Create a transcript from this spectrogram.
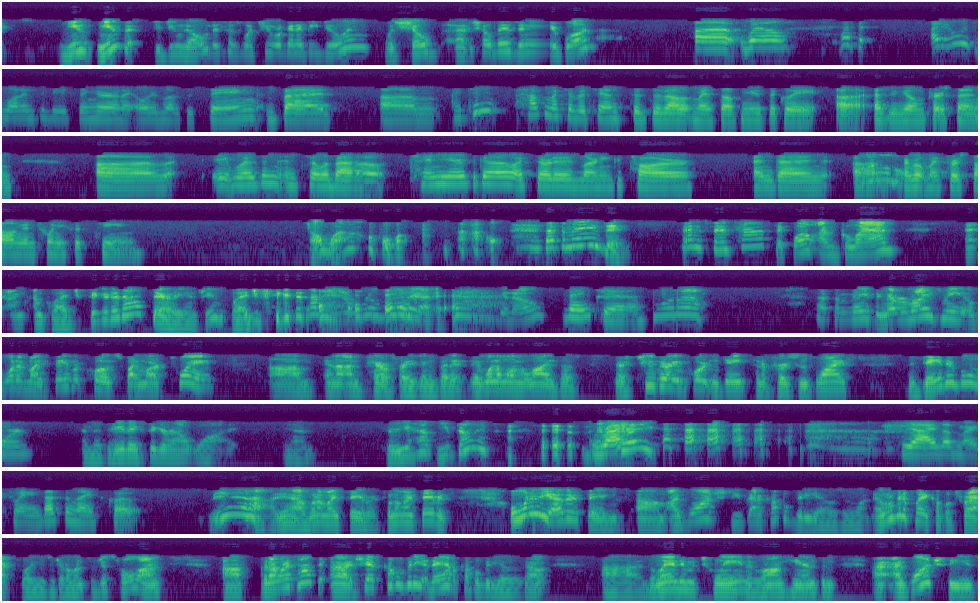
you music? Did you know this is what you were going to be doing? Was show uh, showbiz in your blood? Uh, well, I always wanted to be a singer, and I always loved to sing, but um, I didn't have much of a chance to develop myself musically uh, as a young person. Um, it wasn't until about ten years ago I started learning guitar, and then um, Oh. I wrote my first song in 2015. Oh wow! Wow, that's amazing. That is fantastic. Well, I'm glad. I'm I'm glad you figured it out there, Angie. I'm glad you figured it out. You're real good at it. You know. Thank you. Wow. That's amazing. That reminds me of one of my favorite quotes by Mark Twain, um, and I'm paraphrasing, but it, it went along the lines of there's two very important dates in a person's life the day they're born and the day they figure out why. And here you have, you've done it. Right. yeah, I love Mark Twain. That's a nice quote. Yeah, yeah, one of my favorites. One of my favorites. Well, one of the other things um, I've watched, you've got a couple videos and what, and we're going to play a couple tracks, ladies and gentlemen. So just hold on. Uh, but I want to talk. Uh, she has a couple videos. They have a couple videos out. Uh, the Land in Between and Wrong Hands, and I, I've watched these,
